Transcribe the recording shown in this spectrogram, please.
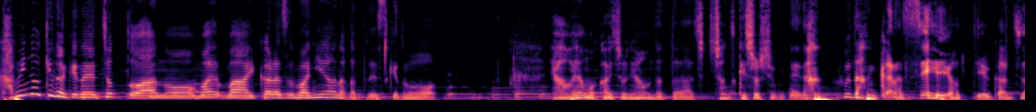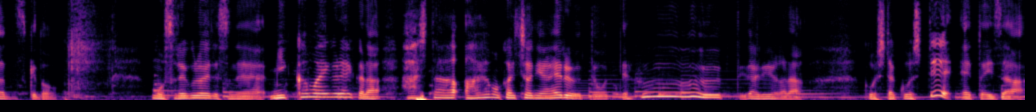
髪の毛だけねちょっとあの、ままあ、相変わらず間に合わなかったですけどいや青山会長に会うんだったらちょっとちゃんと化粧しようみたいな。普段からせえよっていう感じなんですけど。もうそれぐらいですね。3日前ぐらいから明日青山会長に会えるって思ってふーってなりながら。こう支度をして、えっと、いざ、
